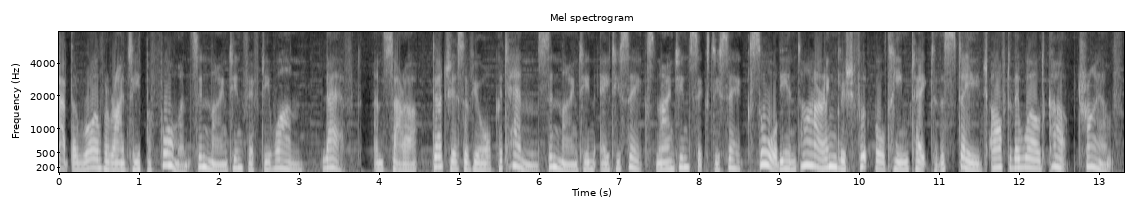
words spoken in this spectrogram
at the Royal Variety performance in 1951, left and Sarah, Duchess of York attends in 1986-1966 saw the entire English football team take to the stage after the World Cup triumph,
